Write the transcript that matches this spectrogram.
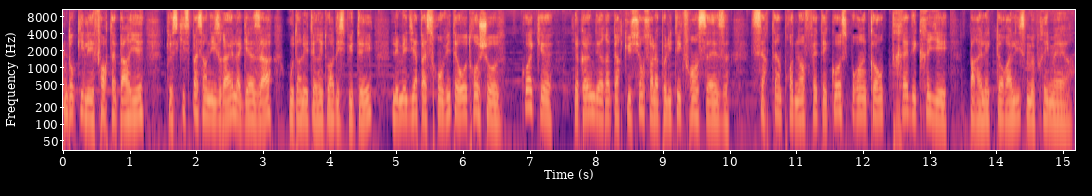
Donc il est fort à parier que ce qui se passe en Israël, à Gaza ou dans les territoires disputés, les médias passeront vite à autre chose. Quoique, il y a quand même des répercussions sur la politique française, certains prenant fait et cause pour un camp très décrié par électoralisme primaire.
